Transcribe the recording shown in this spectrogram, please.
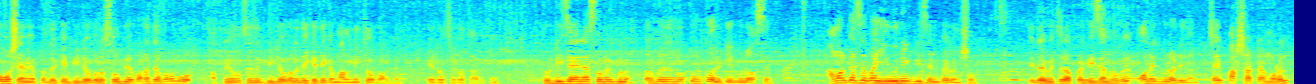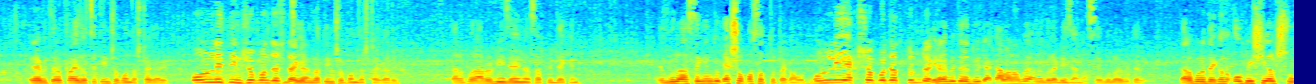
অবশ্যই আমি আপনাদেরকে ভিডিও কলে ছবিও পাঠাতে পারব আপনি হচ্ছে যে ভিডিও কলে দেখে দেখে মাল নিতেও পারবেন। এটা হচ্ছে কথা আর কি। তো ডিজাইন আছে অনেকগুলো তারপরে যে নতুন কোয়ালিটি এগুলো আছে। আমার কাছে ভাই ইউনিক ডিজাইন পাবেন সব। এটার ভিতরে আপনার ডিজাইন হবে অনেকগুলো ডিজাইন চাই পাঁচ সাতটা মডেল এটার ভিতরে প্রাইস হচ্ছে তিনশো পঞ্চাশ টাকা রেট অনলি তিনশো পঞ্চাশ টাকা? এগুলো তিনশো পঞ্চাশ টাকা রেট তারপর আরও ডিজাইন আছে আপনি দেখেন। এগুলো আছে কিন্তু একশো পঁচাত্তর টাকা মতো অনলি একশো পঁচাত্তর টাকা? এটার ভিতরে দুইটা কালার হবে অনেকগুলো ডিজাইন আছে এগুলোর ভিতরে। তারপরে দেখেন অফিসিয়াল শু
